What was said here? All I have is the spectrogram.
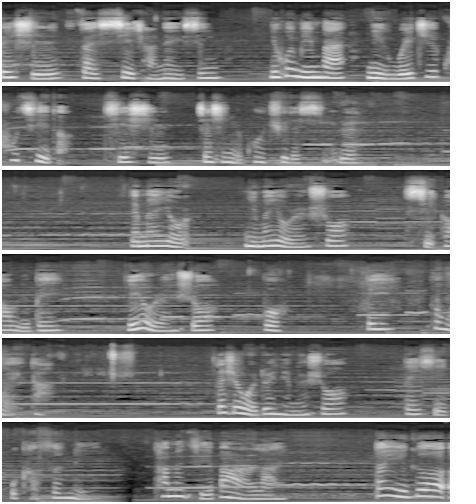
悲时在细察内心，你会明白，你为之哭泣的，其实。这是你过去的喜悦。人们有，你们有人说，喜高于悲，也有人说，不，悲更伟大。但是我对你们说，悲喜不可分离，他们结伴而来。当一个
